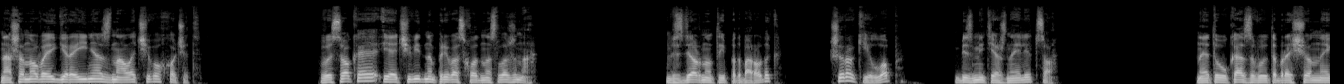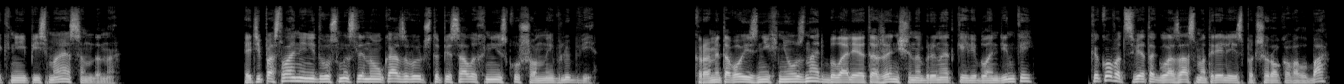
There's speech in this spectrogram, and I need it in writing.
наша новая героиня знала, чего хочет. Высокая и, очевидно, превосходно сложена. Вздернутый подбородок, широкий лоб, безмятежное лицо. На это указывают обращенные к ней письма Эссендена. Эти послания недвусмысленно указывают, что писал их неискушенный в любви. Кроме того, из них не узнать, была ли эта женщина брюнеткой или блондинкой, какого цвета глаза смотрели из-под широкого лба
